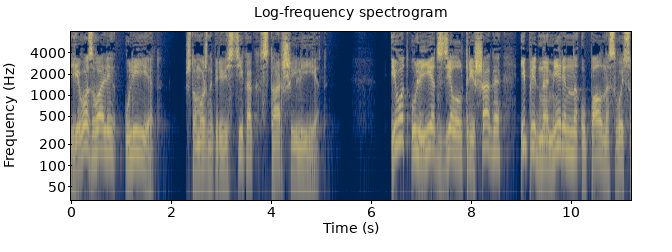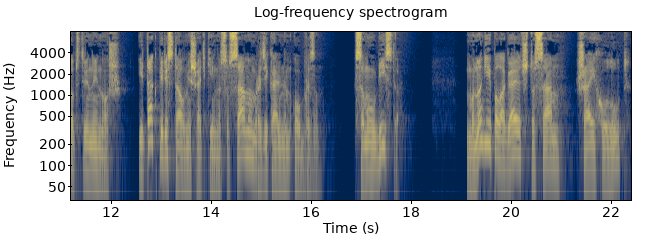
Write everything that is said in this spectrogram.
Его звали Улиет, что можно перевести как «старший Лиет». И вот Улиет сделал три шага и преднамеренно упал на свой собственный нож. И так перестал мешать Киносу самым радикальным образом. Самоубийство? Многие полагают, что сам Шайхулут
